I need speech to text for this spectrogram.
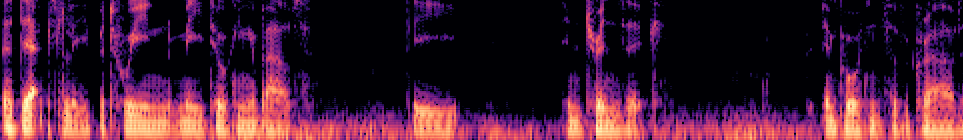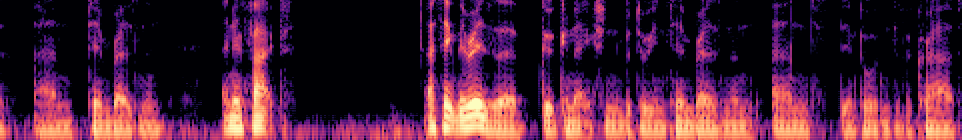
adeptly between me talking about the intrinsic importance of a crowd and Tim Bresnan. And in fact, I think there is a good connection between Tim Bresnan and the importance of a crowd,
